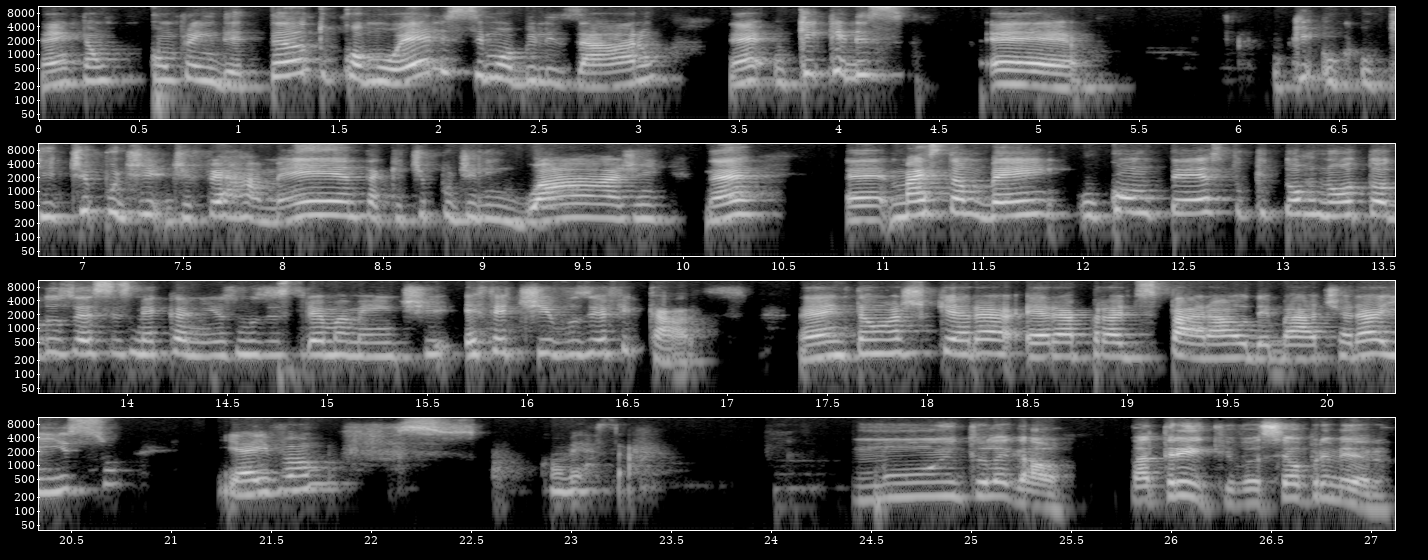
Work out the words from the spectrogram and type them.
Né? Então, compreender tanto como eles se mobilizaram, né? o que, que eles. É, o, que, o, o que tipo de, de, ferramenta, que tipo de linguagem, né? É, mas também o contexto que tornou todos esses mecanismos extremamente efetivos e eficazes. Né? Então, acho que era para disparar o debate, era isso. E aí vamos conversar. Muito legal. Patrick, você é o primeiro.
